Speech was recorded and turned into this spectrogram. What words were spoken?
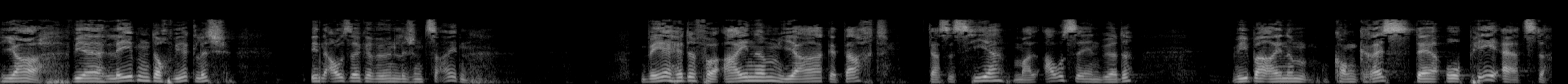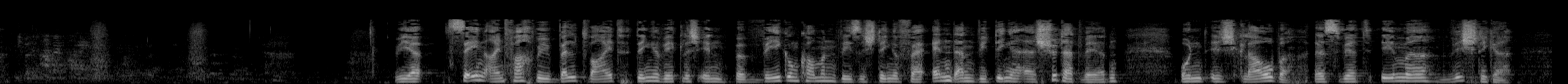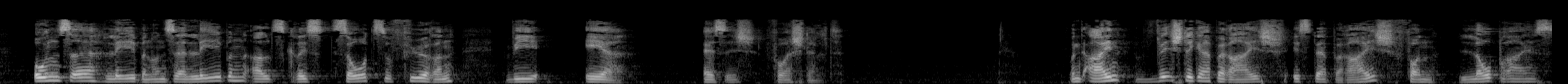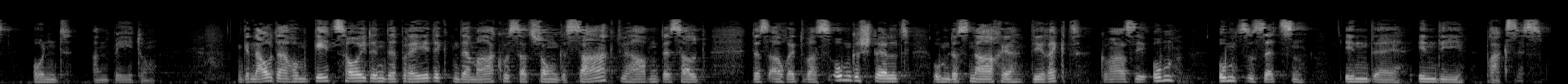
Ja, wir leben doch wirklich in außergewöhnlichen Zeiten. Wer hätte vor einem Jahr gedacht, dass es hier mal aussehen würde wie bei einem Kongress der OP-Ärzte? Wir sehen einfach, wie weltweit Dinge wirklich in Bewegung kommen, wie sich Dinge verändern, wie Dinge erschüttert werden. Und ich glaube, es wird immer wichtiger, unser Leben, unser Leben als Christ so zu führen, wie er es sich vorstellt. Und ein wichtiger Bereich ist der Bereich von Lobpreis und Anbetung. Genau darum geht's heute in der Predigt. Und der Markus hat schon gesagt, wir haben deshalb das auch etwas umgestellt, um das nachher direkt quasi um, umzusetzen in, der, in die Praxis.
